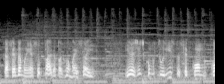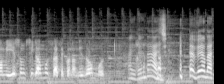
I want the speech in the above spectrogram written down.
o café da manhã você paga para tomar isso aí. E a gente, como turista, você come, come isso, não precisa almoçar, você economiza o almoço. Ah, é verdade. é verdade.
